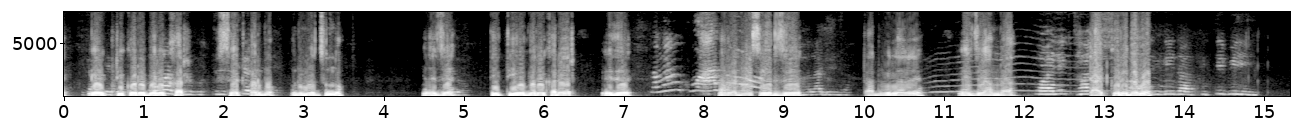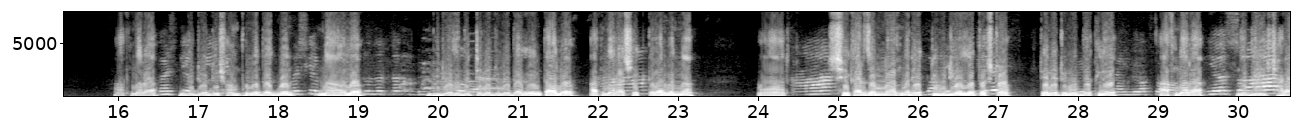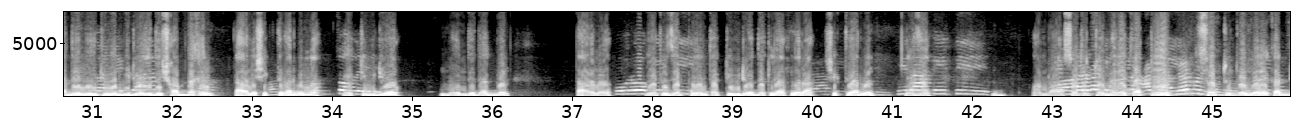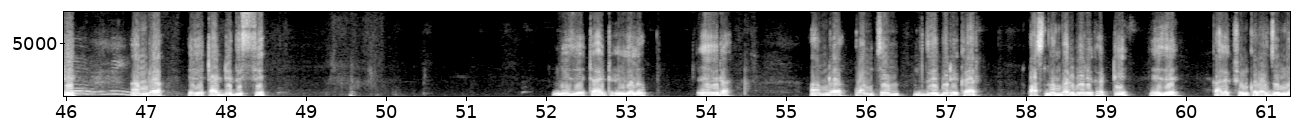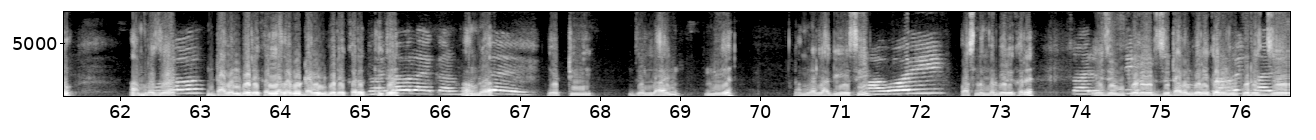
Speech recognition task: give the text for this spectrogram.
একটি করে ব্রেকার সেট করব রুমের জন্য। এই যে তৃতীয় ব্রেকারের, এই যে আমরা নিচের যে টার্মিনালে, এই যে আমরা টাইট করে দেব। আপনারা ভিডিওটি সম্পূর্ণ দেখবেন। না হলে ভিডিও যদি টেনে টেনে দেখেন, তাহলে আপনারা শিখতে পারবেন না। আর শেখার জন্য আপনার একটি ভিডিও যথেষ্ট। টেনে টেনে দেখলে আপনারা যদি সারাদিন ইউটিউবের ভিডিও যদি সব দেখেন, তাহলে শিখতে পারবেন না। একটি ভিডিও মন দিয়ে দেখবেন। তাহলে এ টু জেড পর্যন্ত একটি ভিডিও দেখলে আপনারা শিখতে পারবেন। এই যে আমরা চতুর্থ ব্রেকারটি চতুর্থ ব্রেকারটি আমরা এই যে টাইট দিচ্ছি। এই যে টাইট হয়ে গেল। এরা আমরা পঞ্চম যে ব্রেকার পাঁচ নম্বর ব্রেকারটি এই যে কালেকশন করার জন্য আমরা যে ডাবল ব্রেকার লাগাবো ডাবল ব্রেকারের থেকে আমরা একটি যে লাইন নিয়ে আমরা লাগিয়েছি পাঁচ নম্বর ব্রেকারে এই যে উপরের যে ডাবল ব্রেকারের উপরের যে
